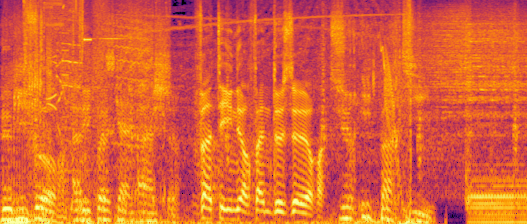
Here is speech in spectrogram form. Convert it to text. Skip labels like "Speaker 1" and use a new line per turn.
Le Before avec Pascal H.
21h22h.
Sur Hit Party.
